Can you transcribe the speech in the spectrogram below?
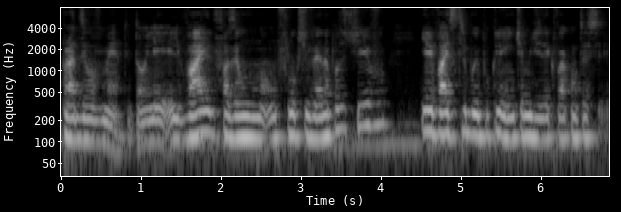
para desenvolvimento. Então ele, ele vai fazer um, um, fluxo de venda positivo e ele vai distribuir para o cliente à medida que vai acontecer.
